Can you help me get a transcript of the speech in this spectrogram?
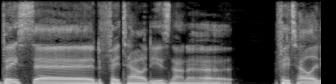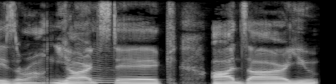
they said fatality is not a fatality is the wrong yardstick. Odds are you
